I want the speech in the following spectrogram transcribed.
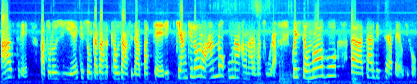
altre patologie che sono causate da batteri che anche loro hanno una, un'armatura. Questo è un nuovo uh, target terapeutico.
